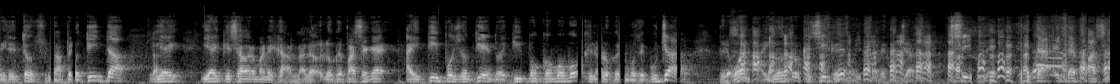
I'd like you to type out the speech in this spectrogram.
Esto es una pelotita y, hay, y hay que saber manejarla. Lo, lo que pasa es que hay tipos, yo entiendo, hay tipos como vos que no los queremos escuchar. Pero bueno, hay otros que sí queremos escuchar. Sí, esta, esta es fácil.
